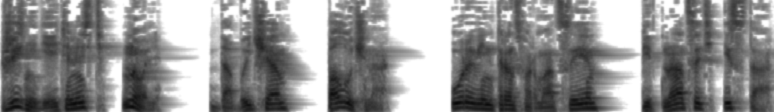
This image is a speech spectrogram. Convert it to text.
жизнедеятельность – 0, добыча – получена, уровень трансформации – 15 из 100.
